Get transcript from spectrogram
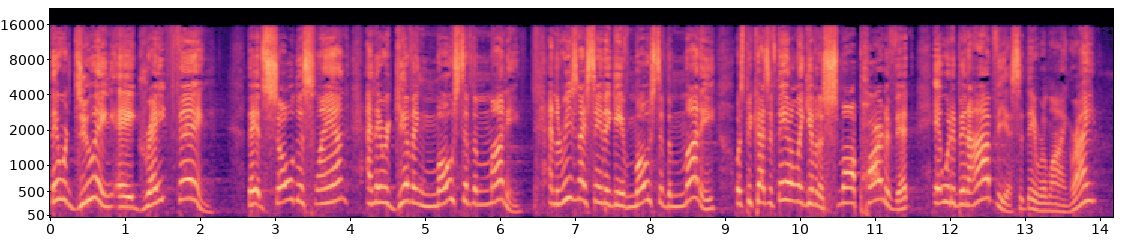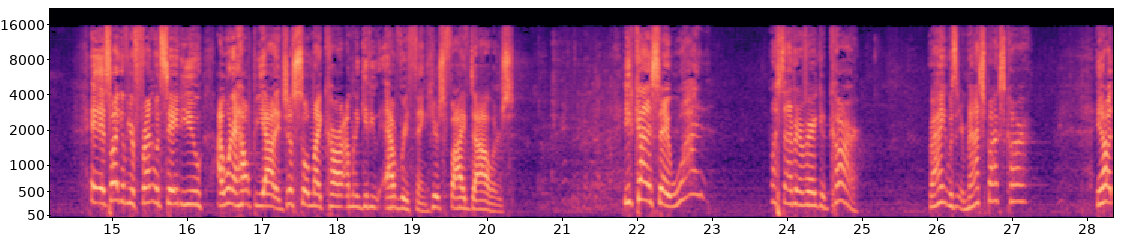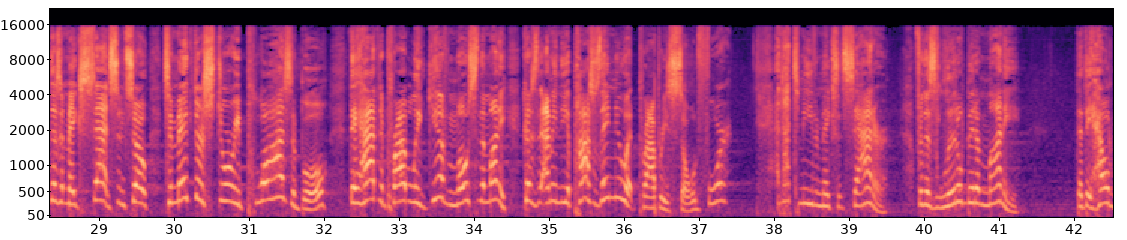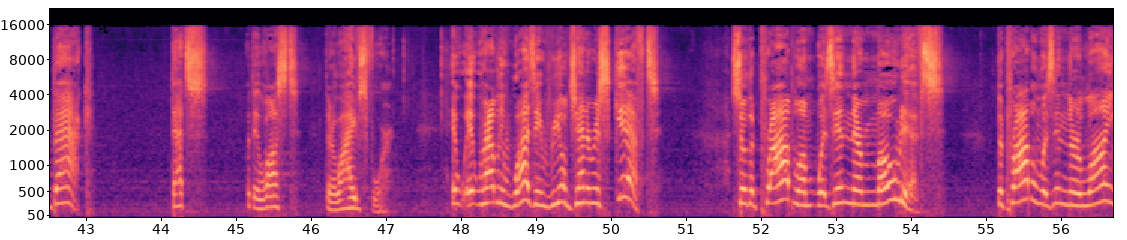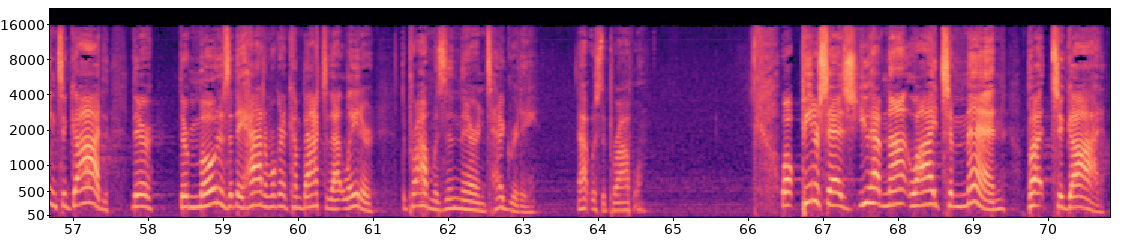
They were doing a great thing. They had sold this land and they were giving most of the money. And the reason I say they gave most of the money was because if they had only given a small part of it, it would have been obvious that they were lying, right? It's like if your friend would say to you, I want to help you out. I just sold my car. I'm going to give you everything. Here's $5. You'd kind of say, What? Must not have been a very good car. Right? Was it your Matchbox car? You know, it doesn't make sense. And so, to make their story plausible, they had to probably give most of the money. Because, I mean, the apostles, they knew what properties sold for. And that to me even makes it sadder. For this little bit of money that they held back, that's what they lost their lives for. It, it probably was a real generous gift. So the problem was in their motives. The problem was in their lying to God their, their motives that they had, and we're going to come back to that later. The problem was in their integrity. That was the problem. Well, Peter says, You have not lied to men, but to God.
